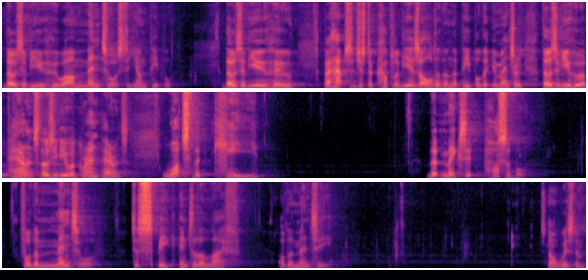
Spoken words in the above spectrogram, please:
those of you who are mentors to young people, those of you who perhaps are just a couple of years older than the people that you're mentoring, those of you who are parents, those of you who are grandparents. What's the key that makes it possible for the mentor to speak into the life of the mentee? It's not wisdom.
